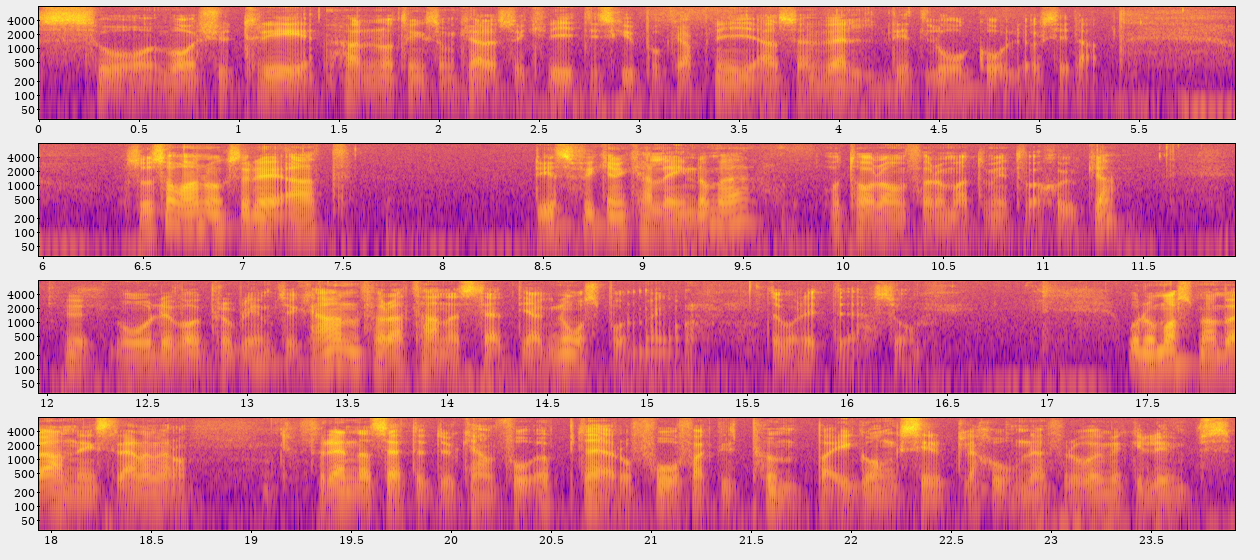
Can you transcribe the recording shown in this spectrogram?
så var 23 hade något som kallas för kritisk hypokapni, alltså en väldigt låg koldioxidhalt. Så sa han också det att dels fick han kalla in dem här och tala om för dem att de inte var sjuka. Och det var ett problem tycker han för att han hade ställt diagnos på dem en gång. Det var lite så. Och då måste man börja andningsträna med dem. För det enda sättet du kan få upp det här och få faktiskt pumpa igång cirkulationen för det var mycket lymf,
